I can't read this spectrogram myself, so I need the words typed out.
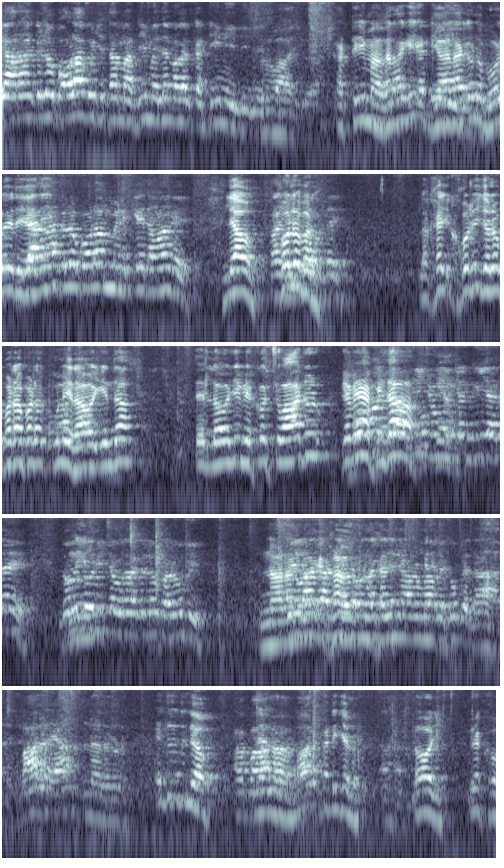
11 ਕਿਲੋ ਬੌਲਾ ਕੋਈ ਜਿੱਦਾਂ ਮਰਜ਼ੀ ਮਿਲਦੇ ਮਗਰ ਕੱਟੀ ਨਹੀਂ ਜੇ। ਵਾਹ ਜੀ ਵਾਹ। ਕੱਟੀ ਮਗਰ ਆ ਗਈ। 11 ਕਿਲੋ ਬੋਲੇ ਦੇ ਆ 11 ਜੀ ਕਿਲੋ ਬੌਲਾ ਮਿਣ ਕੇ ਦਵਾਂਗੇ। ਲਿਆਓ ਖੋਲੋ ਹਾਂਜੀ, ਲੱਖਾ ਜੀ ਖੋਲੀ ਚਲੋ ਫਟਾਫਟ ਕੁਨੇਰਾ ਹੋ ਜਾਂਦਾ। ਤੇ ਲਓ ਜੀ ਵੇਖੋ ਚਵਾਜੂ ਕਿਵੇਂ ਵਾ ਚੋਣ ਚੰਗੀ ਆ ਤੇ ਦੋ ਨਹੀਂ। ਦੋ ਦੀ 14 ਕਿਲੋ ਕਰੂਗੀ। ਨਾਲਾ ਕੋਲ ਕਰਕੇ ਖਾ 14 ਕਿਲੋ ਨਾਲ ਨਾਲ ਦੇਖੋ ਕਿਦਾਂ। ਬਾਹਰ ਆਇਆ। ਨਾ ਨਾ ਨਾ ਇਧਰ ਤੇ ਲਿਆਓ। ਆ ਬਾਹਰ। ਬਾਹਰ ਕੱਢੀ ਚਲੋ। ਲਓ ਜੀ ਵੇਖੋ।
